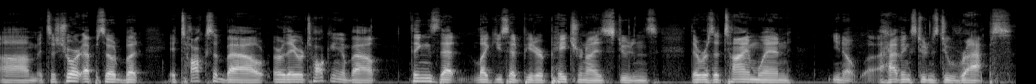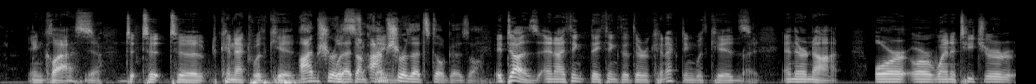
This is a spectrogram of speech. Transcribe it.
Um, it's a short episode, but it talks about, or they were talking about things that, like you said, Peter, patronize students. There was a time when, you know, having students do raps in class Yeah. to, to, to connect with kids. I'm sure that's I'm sure that still goes on. it does, and I think they think that they're connecting with kids, Right. and they're not. Or, or when a teacher,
